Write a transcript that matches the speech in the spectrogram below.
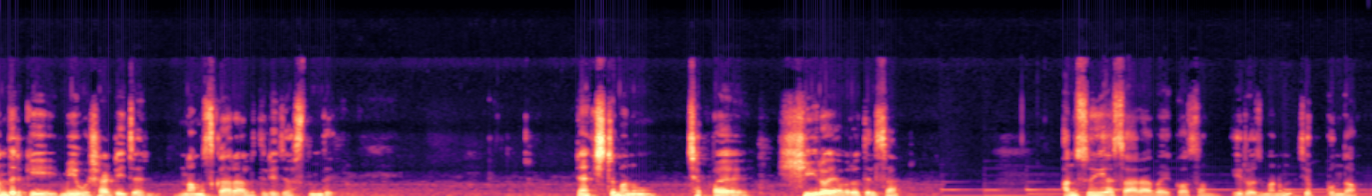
అందరికీ మీ ఉషా టీచర్ నమస్కారాలు తెలియజేస్తుంది. నెక్స్ట్ మనం చెప్పే హీరో ఎవరో తెలుసా? అనసూయ సారాభాయ్ కోసం ఈరోజు మనం చెప్పుకుందాం.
